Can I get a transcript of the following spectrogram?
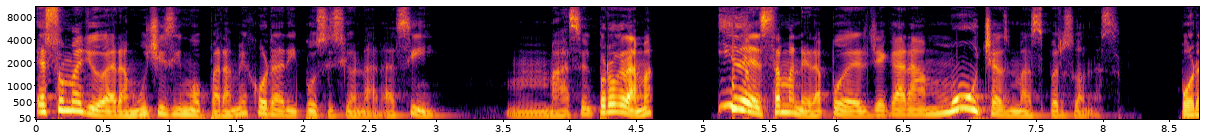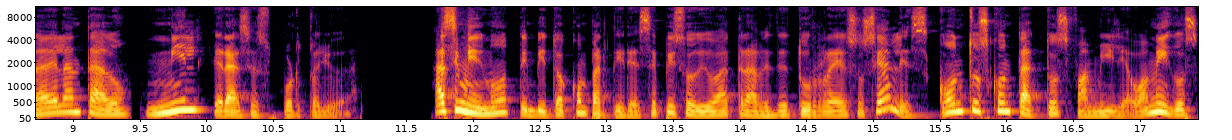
Esto me ayudará muchísimo para mejorar y posicionar así más el programa y de esta manera poder llegar a muchas más personas. Por adelantado, mil gracias por tu ayuda. Asimismo, te invito a compartir este episodio a través de tus redes sociales, con tus contactos, familia o amigos,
